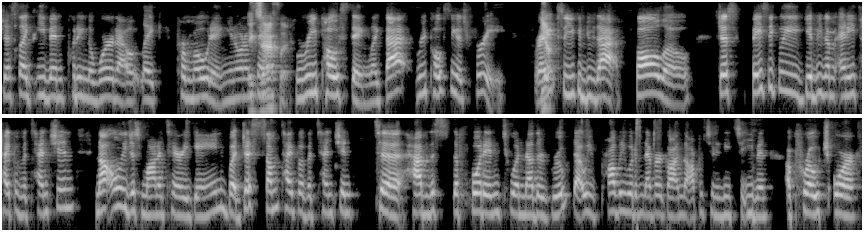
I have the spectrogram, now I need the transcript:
just like even putting the word out, like promoting, you know what I'm Exactly. saying? Reposting. Like that reposting is free, right? Yep. So you can do that. Follow. Just basically giving them any type of attention, not only just monetary gain, but just some type of attention to have this the foot into another group that we probably would have never gotten the opportunity to even approach or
